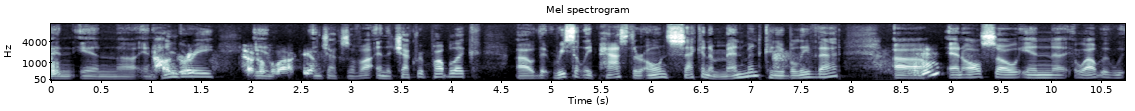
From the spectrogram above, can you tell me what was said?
in in uh, in Hungary, Hungary, in, Czechoslovakia. in Czechoslovakia, in the Czech Republic. Uh, that recently passed their own Second Amendment. Can you believe that? Uh, And also in uh, well, we-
